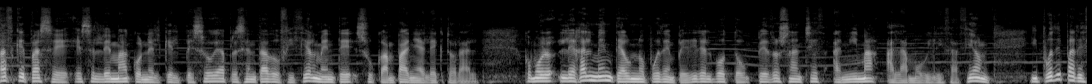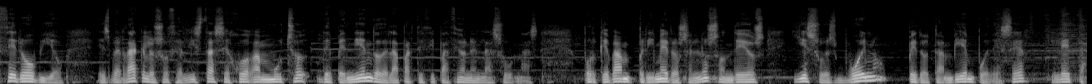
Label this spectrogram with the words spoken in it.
Haz que pase es el lema con el que el PSOE ha presentado oficialmente su campaña electoral. Como legalmente aún no pueden pedir el voto, Pedro Sánchez anima a la movilización. Y puede parecer obvio, es verdad que los socialistas se juegan mucho dependiendo de la participación en las urnas, porque van primeros en los sondeos y eso es bueno, pero también puede ser letal.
